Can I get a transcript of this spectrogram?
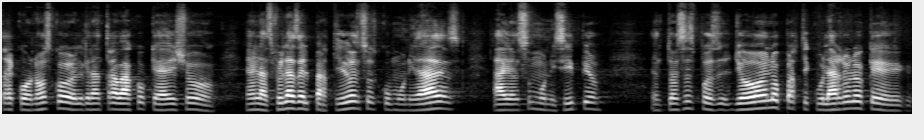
reconozco el gran trabajo que ha hecho en las filas del partido, en sus comunidades, allá en su municipio. Entonces, pues yo en lo particular, yo lo que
